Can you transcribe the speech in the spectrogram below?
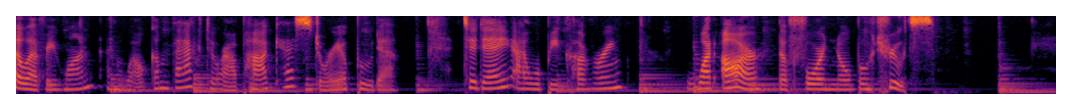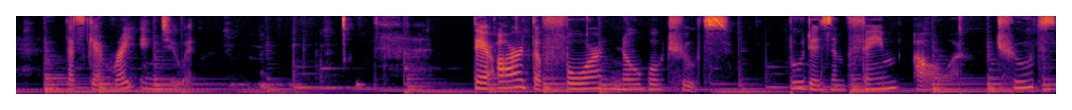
Hello, everyone, and welcome back to our podcast, Story of Buddha. Today, I will be covering what are the Four Noble Truths. Let's get right into it. There are the Four Noble Truths. Buddhism fame our truths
